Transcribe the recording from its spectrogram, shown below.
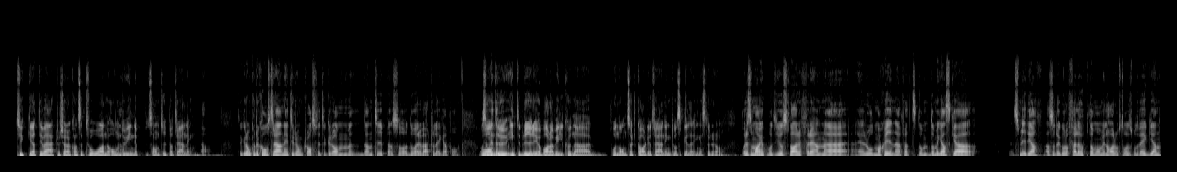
tycker att det är värt att köra Concept 2 om du är inne på sån typ av träning. ja. Tycker du om konditionsträning, tycker du om crossfit, tycker du om den typen så då är det värt att lägga på. Och Och om lite- du inte bryr dig och bara vill kunna få någon sorts cardioträning, då spelar det ingen större roll. Och resonemanget mot just varför en, eh, en roddmaskin är för att de, de är ganska smidiga. Alltså det går att fälla upp dem om man vill ha dem stående mot väggen.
